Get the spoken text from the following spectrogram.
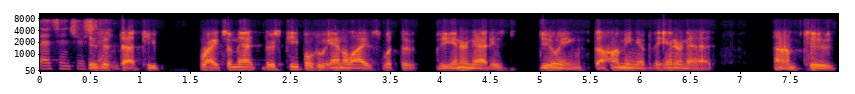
that's interesting. Is it that people? Right. So Matt, there's people who analyze what the the internet is doing, the humming of the internet, um, to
